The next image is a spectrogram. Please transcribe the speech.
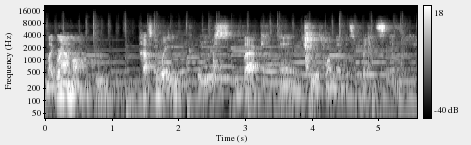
my grandma, who passed away a couple years back, and she was one of my best friends. And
